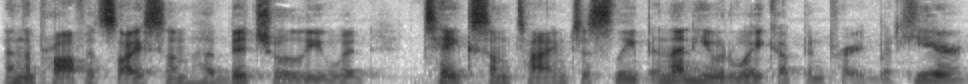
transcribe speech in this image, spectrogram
And the Prophet ﷺ habitually would take some time to sleep and then he would wake up and pray. But here,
